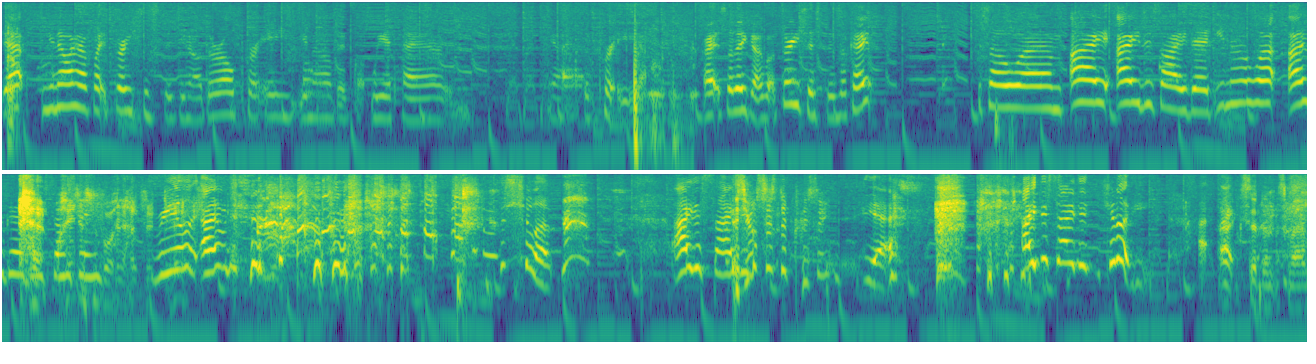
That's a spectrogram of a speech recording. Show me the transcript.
Yep. You know, I have like three sisters. You know, they're all pretty. You know, they've got weird hair and yeah, they're pretty. Yeah. Right. So there you go. I've got three sisters. Okay. So um, I I decided. You know what? I'm gonna do something. one out of Really? I'm. Shut up. I decided. Is your sister pissing? Yeah. I decided. You- I- I- Accidents, man.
